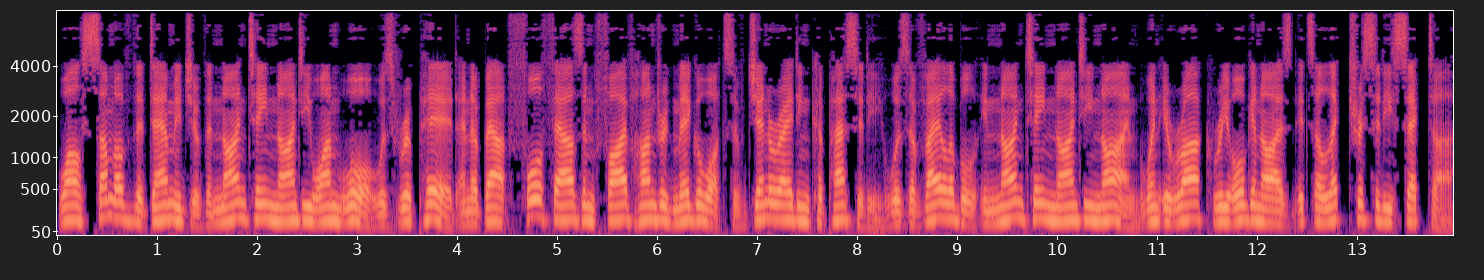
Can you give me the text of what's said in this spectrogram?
While some of the damage of the 1991 war was repaired and about 4,500 megawatts of generating capacity was available in 1999 when Iraq reorganized its electricity sector.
